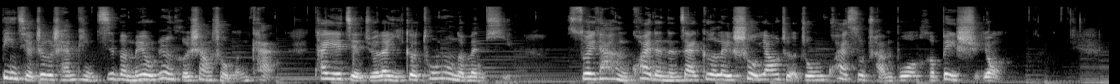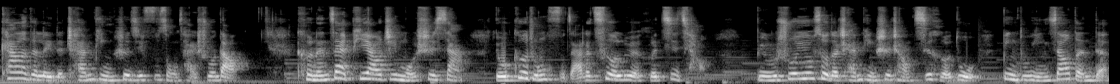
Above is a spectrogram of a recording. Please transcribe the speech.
并且这个产品基本没有任何上手门槛，它也解决了一个通用的问题，所以它很快的能在各类受邀者中快速传播和被使用。Calendly 的产品设计副总裁说道：“可能在 PLG 模式下有各种复杂的策略和技巧，比如说优秀的产品市场契合度、病毒营销等等，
